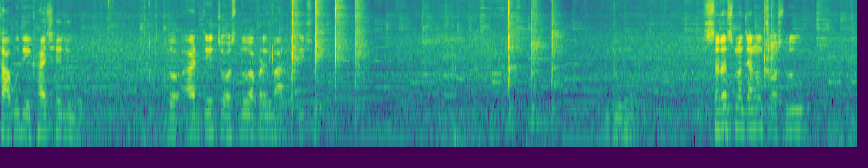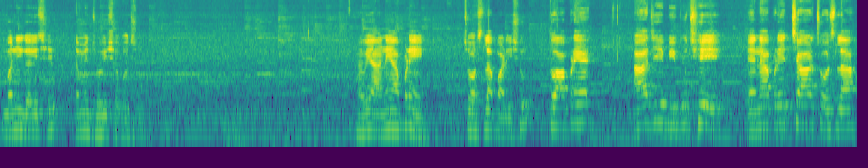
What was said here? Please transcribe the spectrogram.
સાબુ દેખાય છે, જુઓ. તો આ રીતે ચોસલું આપણે બહાર પાડીશું જુઓ. સરસ મજાનું ચોસલું બની ગયું છે, તમે જોઈ શકો છો. હવે આને આપણે ચોસલા પાડીશું. તો આપણે આ જે બીબું છે, એના આપણે ચાર ચોસલા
